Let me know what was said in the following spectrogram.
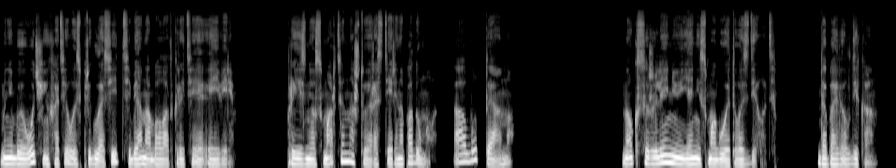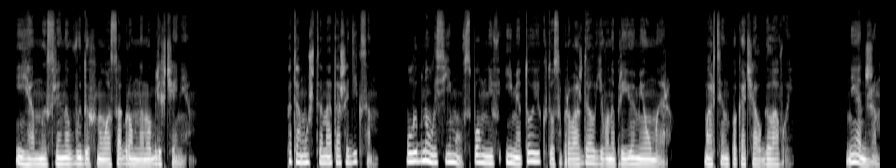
«Мне бы очень хотелось пригласить тебя на бал открытия Эйвери», — произнес Мартин, на что я растерянно подумала. «А вот и оно». «Но, к сожалению, я не смогу этого сделать», — добавил декан, и я мысленно выдохнула с огромным облегчением. Потому что Наташа Диксон улыбнулась ему, вспомнив имя той, кто сопровождал его на приеме у мэра. Мартин покачал головой. Нет же,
